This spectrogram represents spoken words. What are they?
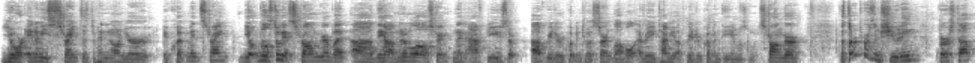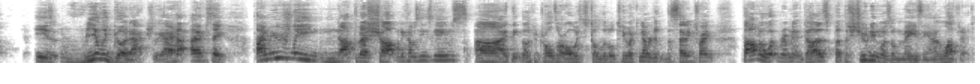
your enemy's strength is dependent on your equipment strength. You'll, they'll still get stronger, but uh, they have a minimum level of strength, and then after you sur- upgrade your equipment to a certain level, every time you upgrade your equipment, the enemies will get stronger. The third person shooting, first up, is really good, actually. I, ha- I have to say, I'm usually not the best shot when it comes to these games. Uh, I think the controls are always just a little too. I can never get the settings right. But I don't know what Remnant does, but the shooting was amazing. I loved it.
